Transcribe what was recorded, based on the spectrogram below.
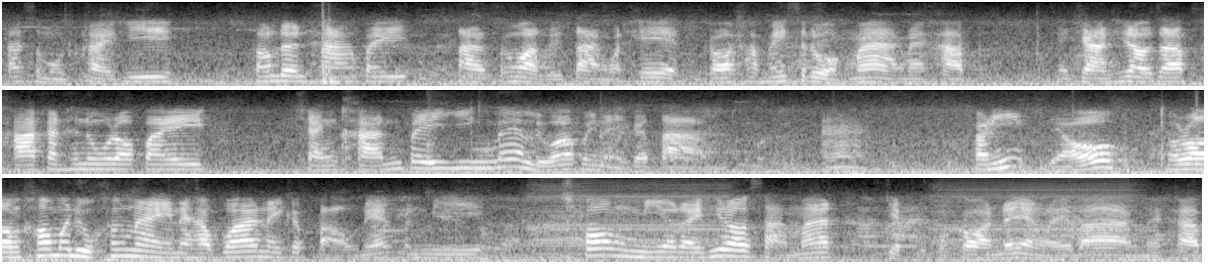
ถ้าสมมติใครที่ต้องเดินทางไปต่างจังหวัดหรือต่างประเทศ ก็ทำให้สะดวกมากนะครับ ในการที่เราจะพาคันธนูเราไป แข่งขันไปยิงเล่นหรือว่าไปไหนก็ตามอ่าคราวนี้เดี๋ยวเราลองเข้ามาดูข้างในนะครับ ว่าในกระเป๋าเนี้ยมันมีช่องมีอะไรที่เราสามารถเก็บอุปกรณ์ได้อย่างไรบ้างนะครับ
